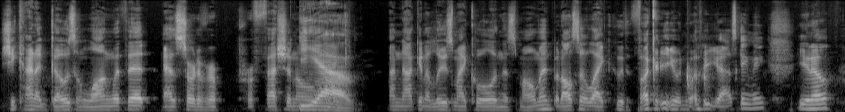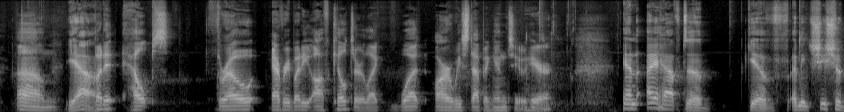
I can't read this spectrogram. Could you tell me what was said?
she kind of goes along with it as sort of a professional. yeah, like, I'm not going to lose my cool in this moment, but also like, who the fuck are you and what are you asking me? You know. Um, yeah. but it helps throw everybody off kilter. Like, what are we stepping into here? and I have to give. I mean, she should.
